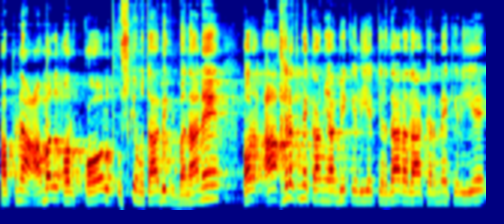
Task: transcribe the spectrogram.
اپنا عمل اور قول اس کے مطابق بنانے اور آخرت میں کامیابی کے لیے کردار ادا کرنے کے لیے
